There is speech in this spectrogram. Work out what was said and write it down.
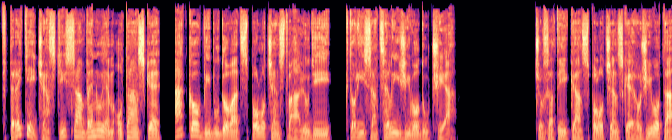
V tretej časti sa venujem otázke, ako vybudovať spoločenstvá ľudí, ktorí sa celý život učia – čo sa týka spoločenského života,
